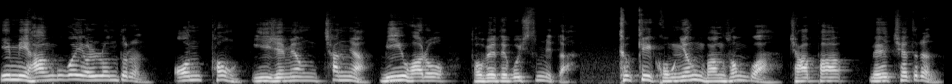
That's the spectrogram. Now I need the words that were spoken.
이미 한국의 언론들은 온통 이재명 찬양, 미화로 도배되고 있습니다. 특히 공영방송과 좌파 매체들은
